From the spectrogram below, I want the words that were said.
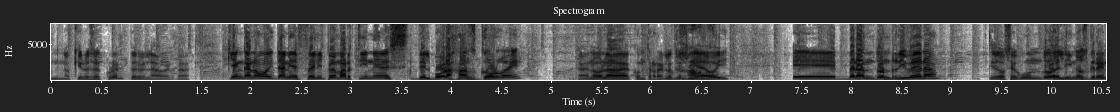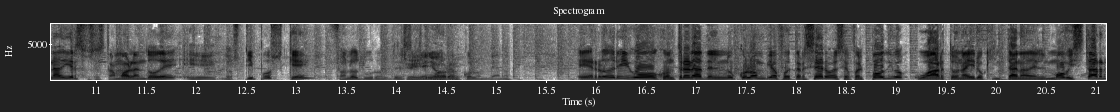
no quiero ser cruel, pero es la verdad. ¿Quién ganó hoy? Daniel Felipe Martínez del Bora Hans Gorge. Ganó la contrarreloj del día de hoy. Eh, Brandon Rivera quedó segundo. El Linos Grenadiers. O sea, estamos hablando de eh, los tipos que son los duros del Sí, ciclismo. Eh, Rodrigo Contreras del Nu Colombia fue tercero, ese fue el podio. Cuarto, Nairo Quintana del Movistar.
